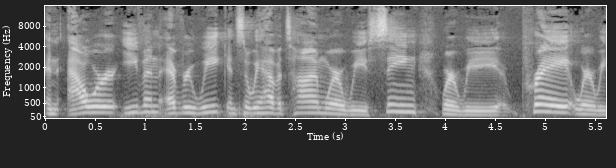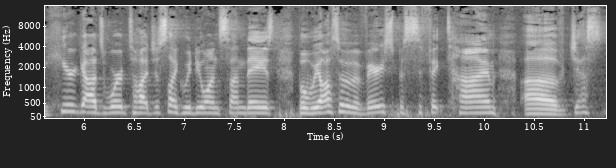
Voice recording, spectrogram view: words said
an hour even every week. And so we have a time where we sing, where we pray, where we hear God's word taught, just like we do on Sundays. But we also have a very specific time of just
